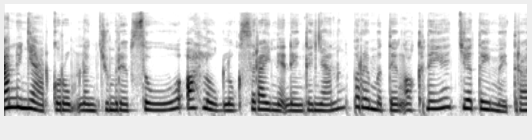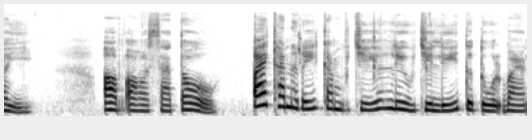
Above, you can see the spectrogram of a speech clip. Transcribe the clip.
អនុញ្ញាតគោរពនឹងជម្រាបសួរអស់លោកលោកស្រីអ្នកនាងកញ្ញានិងប្រិយមិត្តទាំងអស់គ្នាជាទីមេត្រីអបអរសាទរបែកខណ្ឌរីកម្ពុជាលីវជីលីទទួលបាន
